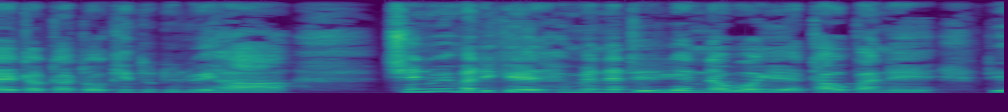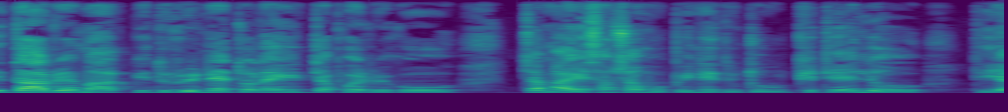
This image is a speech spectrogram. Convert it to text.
တဲ့ဒေါက်တာတော်ခင်တူတူလွင်ဟာ ချင်းတွင်း Medical Humanitarian Network ရဲ့အထောက်အပံ့နဲ့ဒေတာတွင်းမှာပြည်သူတွေနဲ့တော်လိုင်းတပ်ဖွဲ့တွေကိုကျန်းမာရေးဆောင်ရှောက်မှုပေးနေသူတူဖြစ်တယ်လို့သိရ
